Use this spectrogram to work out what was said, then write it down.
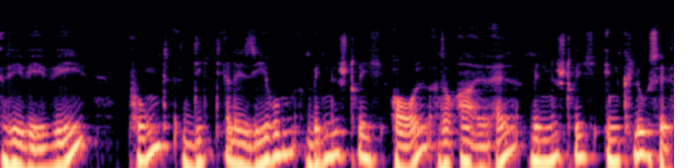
www.digitalisierung-all, also all-inclusive,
